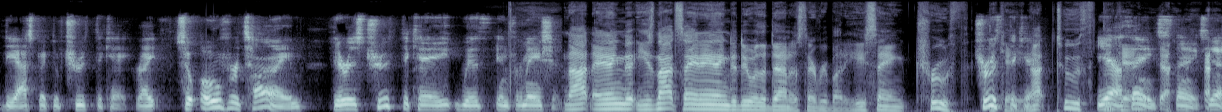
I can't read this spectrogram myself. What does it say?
the aspect of truth decay, right? So over time, there is truth decay with information. Not anything. To, he's not saying anything to do with a dentist. Everybody, he's saying truth. Truth decay, decay. not tooth. Yeah, decay. thanks, yeah. thanks. Yeah,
